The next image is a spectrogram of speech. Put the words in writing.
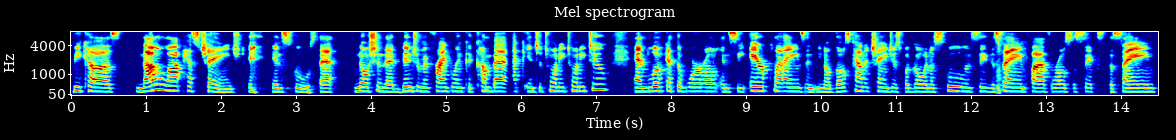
because not a lot has changed in schools. That notion that Benjamin Franklin could come back into 2022 and look at the world and see airplanes and you know those kind of changes, but go into school and see the same five rows of six, the same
